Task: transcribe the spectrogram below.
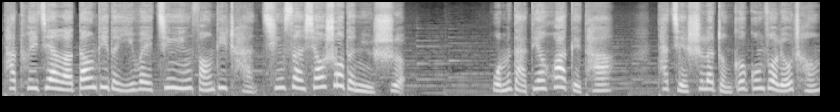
他推荐了当地的一位经营房地产清算销售的女士。我们打电话给她，她解释了整个工作流程。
